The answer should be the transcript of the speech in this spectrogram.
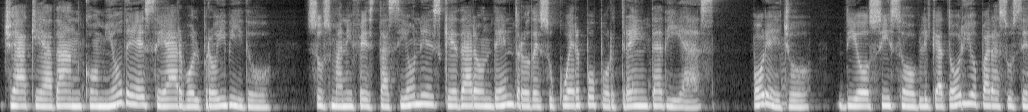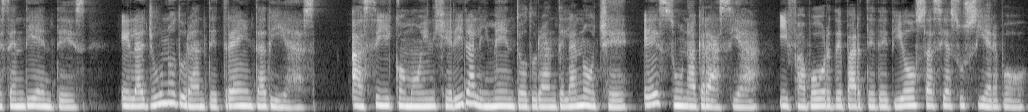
ya que Adán comió de ese árbol prohibido, sus manifestaciones quedaron dentro de su cuerpo por treinta días. Por ello, Dios hizo obligatorio para sus descendientes el ayuno durante treinta días, así como ingerir alimento durante la noche es una gracia y favor de parte de Dios hacia su siervo.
